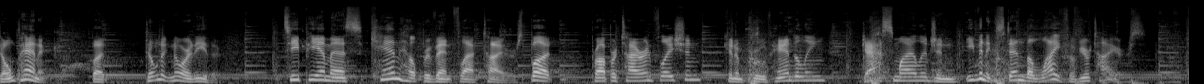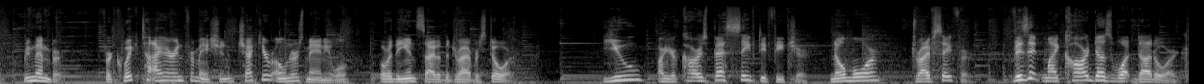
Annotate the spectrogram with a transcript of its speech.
Don't panic, but don't ignore it either. TPMS can help prevent flat tires, but proper tire inflation can improve handling, gas mileage, and even extend the life of your tires. Remember, for quick tire information, check your owner's manual or the inside of the driver's door. You are your car's best safety feature. Know more, drive safer. Visit mycardoeswhat.org.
